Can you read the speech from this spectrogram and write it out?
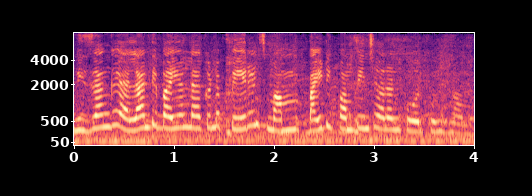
నిజంగా ఎలాంటి భయం లేకుండా పేరెంట్స్ మమ్ బయటికి పంపించాలని కోరుకుంటున్నాము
